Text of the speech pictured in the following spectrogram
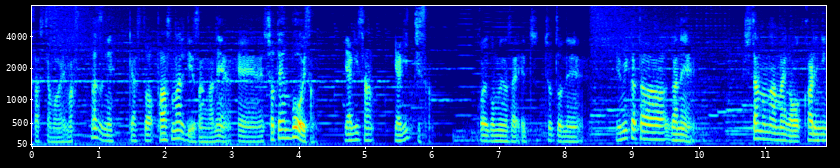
させてもらいます。まずね、キャスト、パーソナリティさんがね、えー、書店ボーイさん、ヤギさん、ヤギッチさん。これごめんなさい。えちょちょっとね、読み方がね、下の名前がわかりに、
